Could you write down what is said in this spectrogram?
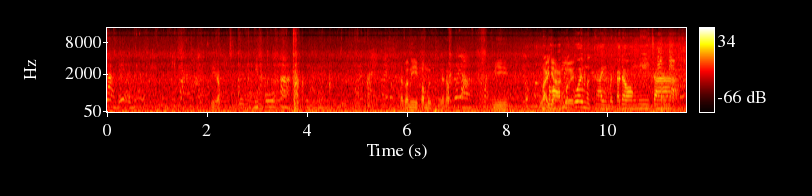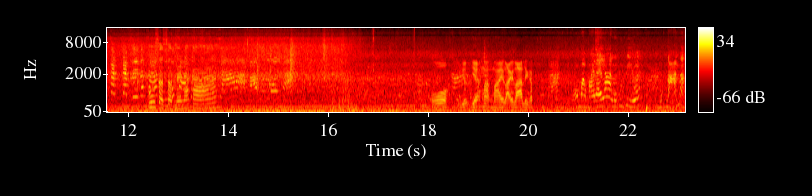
ย่างได้อันนี้นี่ครับมีปูค่ะอืมแล้วก็นี่ปลาหมึกนะครับ มีหลายอย่างเลย หมึกกล้วยหมึกไข่หมึกกระดองมีจ้ากุ้งสดๆเลยนะคะ โอ้เยอะแยะมากมายหลายร้านเลยครับ อ๋อหมากไม้ไร้ล่าเลยคุณพี่เว้ยลูกหนานอะ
